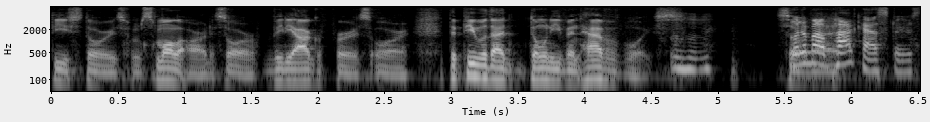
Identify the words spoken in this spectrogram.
these stories from smaller artists or videographers or the people that don't even have a voice. Mm-hmm. So what about that- podcasters?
